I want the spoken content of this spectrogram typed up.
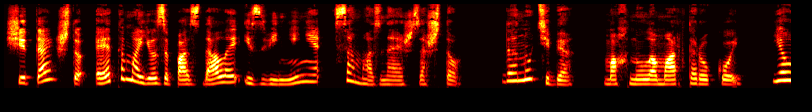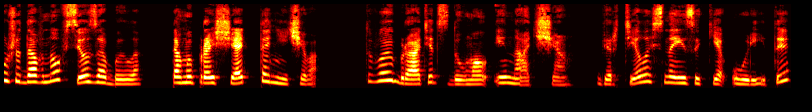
«Считай, что это мое запоздалое извинение, сама знаешь за что». «Да ну тебя», — махнула Марта рукой. «Я уже давно все забыла. Там и прощать-то нечего». «Твой братец думал иначе», — вертелась на языке у Риты,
